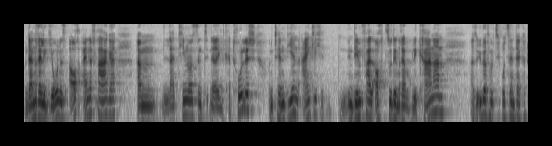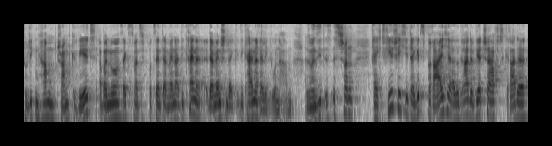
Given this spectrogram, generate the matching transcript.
Und dann Religion ist auch eine Frage. Ähm, Latinos sind in der Regel katholisch und tendieren eigentlich in dem Fall auch zu den Republikanern. Also über 50 Prozent der Katholiken haben Trump gewählt, aber nur 26 Prozent der Männer, die keine, der Menschen, die keine Religion haben. Also man sieht, es ist schon recht vielschichtig. Da gibt es Bereiche, also gerade Wirtschaft, gerade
